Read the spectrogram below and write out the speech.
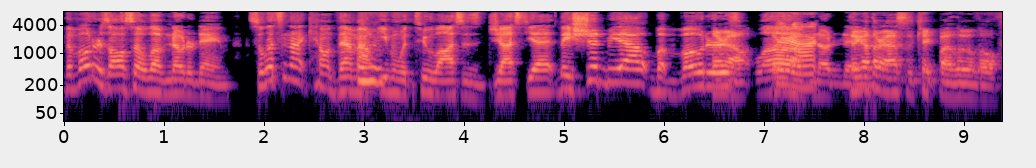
the voters also love Notre Dame. So let's not count them out Mhm. even with two losses just yet. They should be out, but voters out. love Notre Dame. They got their asses kicked by Louisville.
